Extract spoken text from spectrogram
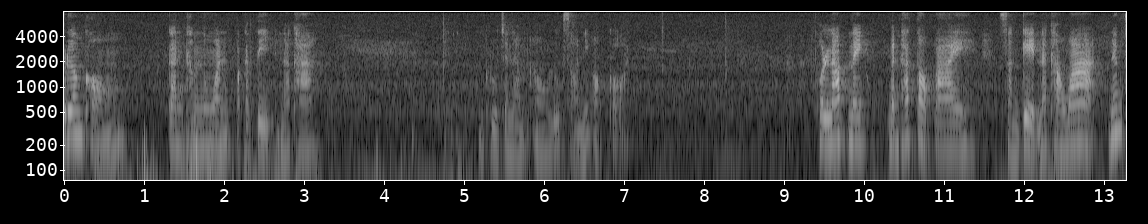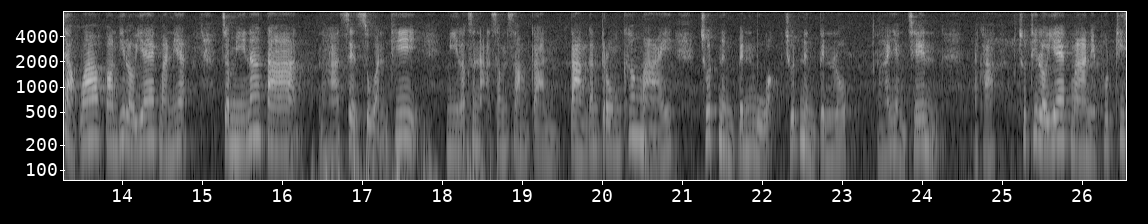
เรื่องของการคำนวณปกตินะคะ ครูจะนำเอาลูกศรนนี้ออกก่อน ผลลัพธ์ในบรรทัดต่อไปสังเกตนะคะว่า เนื่องจากว่าตอนที่เราแยกมาเนี่ยจะมีหน้าตานะคะเศษส่วนที่มีลักษณะซ้ำๆกัน ต่างกันตรงเครื่องหมายชุดหนึ่งเป็นบวก ชุดหนึ่งเป็นลบ นะคะอย่างเช่นนะคะชุดที่เราแยกมาในพจน์ที่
